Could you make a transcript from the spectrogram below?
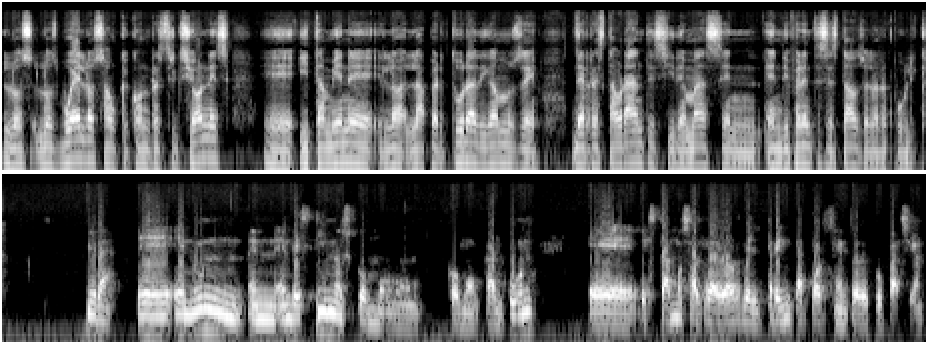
los, los vuelos, aunque con restricciones, eh, y también la, apertura, digamos, de, de restaurantes y demás en, en diferentes estados de la República. Mira, en, un, en, en destinos como, como Cancún, eh, estamos alrededor del 30% de ocupación.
